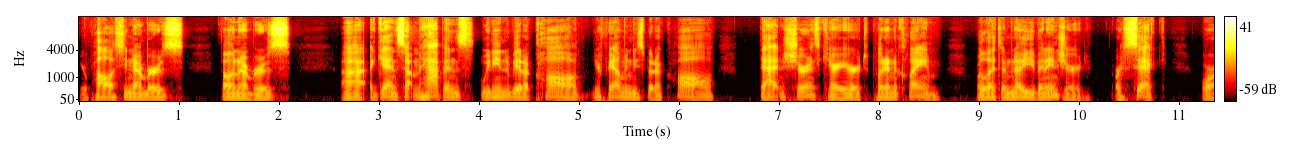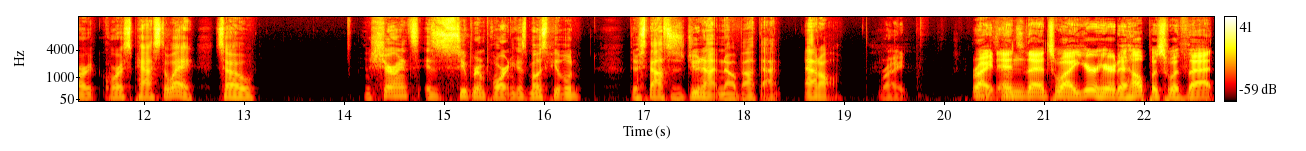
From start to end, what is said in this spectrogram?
your policy numbers, phone numbers. Uh, again, something happens, we need to be able to call, your family needs to be able to call that insurance carrier to put in a claim or let them know you've been injured or sick or, of course, passed away. So, insurance is super important because most people, their spouses do not know about that at all. Right. Right. And that's why you're here to help us with that.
